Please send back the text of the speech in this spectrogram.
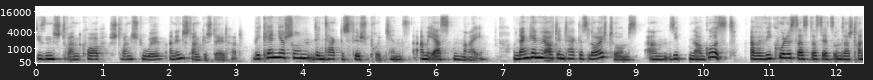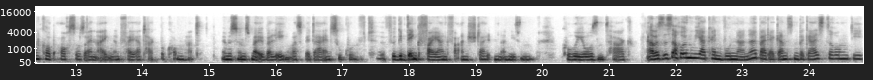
diesen Strandkorb, Strandstuhl an den Strand gestellt hat. Wir kennen ja schon den Tag des Fischbrötchens am 1. Mai. Und dann kennen wir auch den Tag des Leuchtturms am 7. August. Aber wie cool ist das, dass jetzt unser Strandkorb auch so seinen eigenen Feiertag bekommen hat? Wir müssen uns mal überlegen, was wir da in Zukunft für Gedenkfeiern veranstalten an diesem kuriosen Tag. Aber es ist auch irgendwie ja kein Wunder, ne? bei der ganzen Begeisterung, die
